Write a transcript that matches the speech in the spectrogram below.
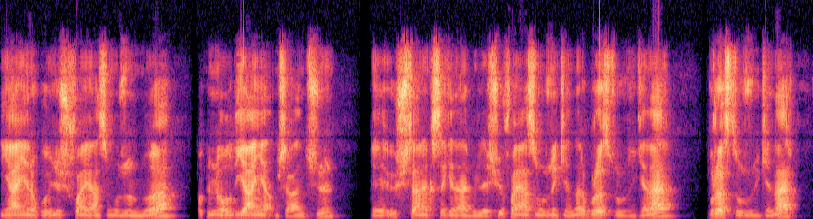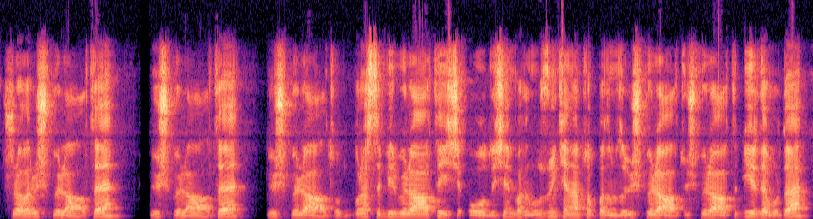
Yan yana koyunca şu fayansın uzunluğu bakın ne oldu yan yapmış halini düşünün. 3 tane kısa kenar birleşiyor. Fayansın uzun kenarı. Burası da uzun kenar. Burası da uzun kenar. Şuralar 3 bölü 6. 3 bölü 6. 3 bölü 6 oldu. Burası da 1 bölü 6 için, olduğu için bakın uzun kenar topladığımızda 3 bölü 6. 3 bölü 6. Bir de burada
